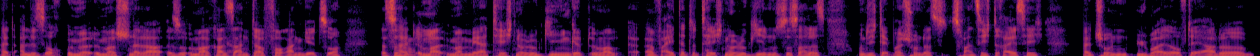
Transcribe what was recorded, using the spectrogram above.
halt alles auch immer, immer schneller, also immer rasanter vorangeht, so. Dass es halt Ja. immer, immer mehr Technologien gibt, immer äh, erweiterte Technologien und das alles. Und ich denke mal schon, dass 2030 halt schon überall auf der Erde,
